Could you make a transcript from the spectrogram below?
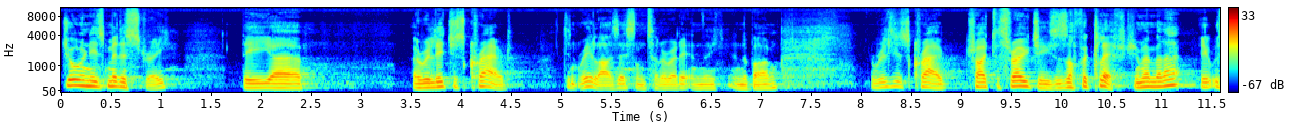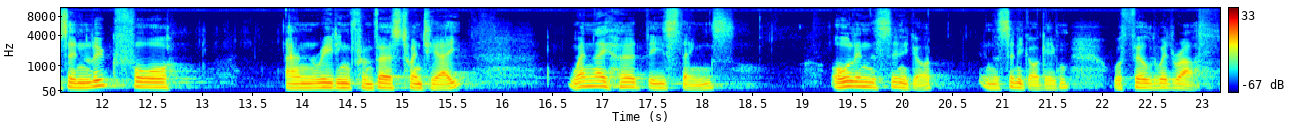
During his ministry, the, uh, a religious crowd, didn't realize this until I read it in the, in the Bible, a religious crowd tried to throw Jesus off a cliff. Do you remember that? It was in Luke 4 and reading from verse 28. When they heard these things, all in the synagogue, in the synagogue even, were filled with wrath.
